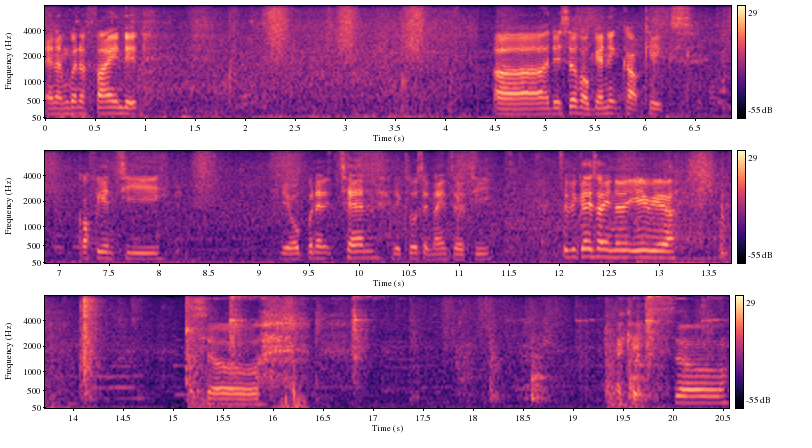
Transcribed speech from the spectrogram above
And I'm gonna find it. Uh, they serve organic cupcakes, coffee and tea. They open at 10, they close at 9.30. So if you guys are in the area, so okay, so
